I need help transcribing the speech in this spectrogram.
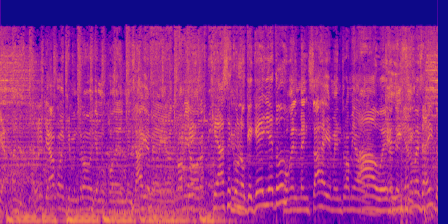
ya, ¿qué hago con el que me entró, que me- con el mensaje que me, que me entró a mí ahora? ¿Qué, qué haces con lo que quede, Yeto? Con el mensaje que me entró a mí ahora. Ah, bueno, ¿Qué te envían dice? un mensajito.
